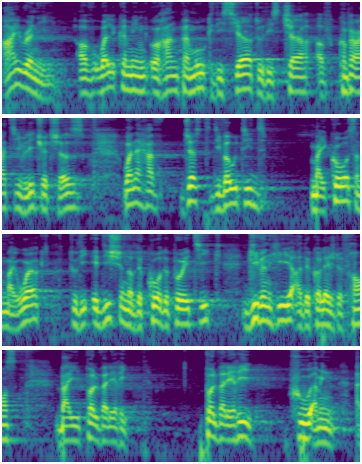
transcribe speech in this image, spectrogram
irony of welcoming Orhan Pamuk this year to this chair of comparative literatures when I have just devoted my course and my work to the edition of the Cours de Poétique given here at the Collège de France by Paul Valéry. Paul Valéry, who, I mean, I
